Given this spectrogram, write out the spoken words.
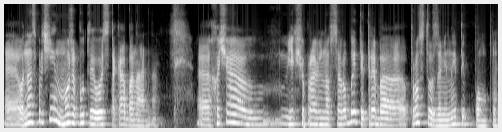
е, одна з причин може бути ось така банальна. Е, Хоча, якщо правильно все робити, треба просто замінити помпу.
